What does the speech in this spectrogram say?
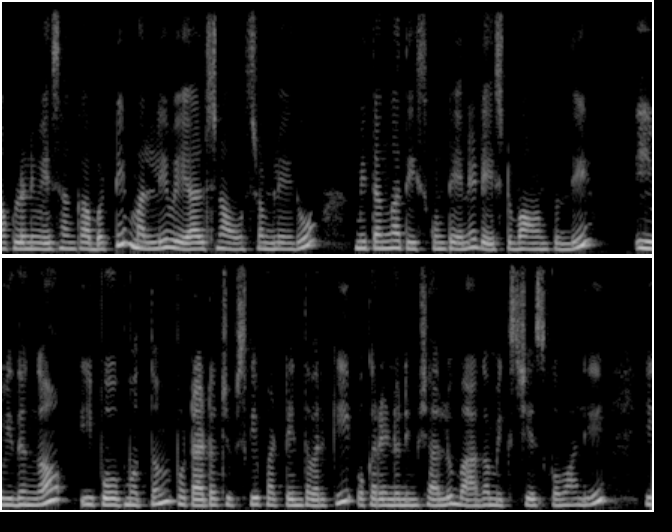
ఆకులని వేసాం కాబట్టి మళ్ళీ వేయాల్సిన అవసరం లేదు. మితంగా తీసుకుంటేనే టేస్ట్ బాగుంటుంది. ఈ విధంగా ఈ పోపు మొత్తం పొటాటో చిప్స్కి పట్టేంత వరకు ఒక రెండు నిమిషాలు బాగా మిక్స్ చేసుకోవాలి. ఈ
